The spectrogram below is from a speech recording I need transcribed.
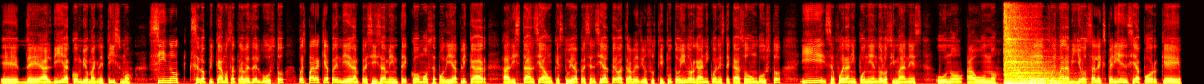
de al día con biomagnetismo, sino se lo aplicamos a través del busto, pues para que aprendieran precisamente cómo se podía aplicar a distancia, aunque estuviera presencial, pero a través de un sustituto inorgánico, en este caso un busto, y se fueran imponiendo los imanes uno a uno. Eh, fue maravillosa la experiencia porque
